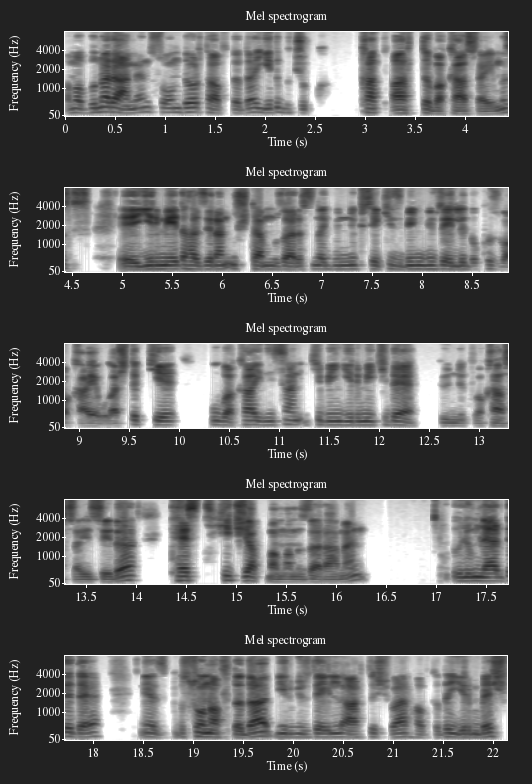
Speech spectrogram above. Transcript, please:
Ama buna rağmen son 4 haftada 7,5 kat arttı vaka sayımız. E, 27 Haziran 3 Temmuz arasında günlük 8159 vakaya ulaştık ki bu vaka Nisan 2022'de günlük vaka sayısıydı. Test hiç yapmamamıza rağmen ölümlerde de ne yazık ki bu son haftada bir yüzde elli artış var. Haftada 25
